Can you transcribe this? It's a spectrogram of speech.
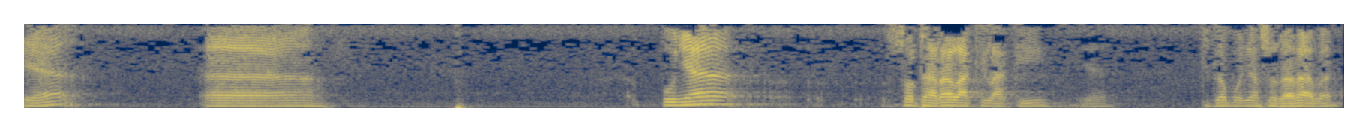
ya eh, punya saudara laki-laki ya juga punya saudara apa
